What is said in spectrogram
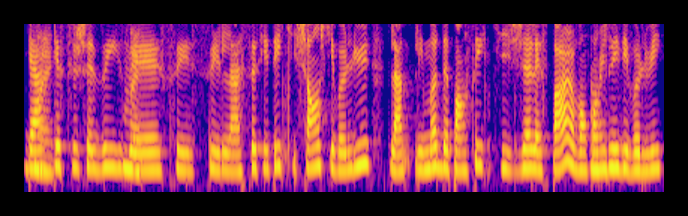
Regarde, Ouais. qu'est-ce que je te dis? Ouais. Euh, C'est, la société qui change, qui évolue, la- les modes de pensée qui, je l'espère, vont continuer d'évoluer.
